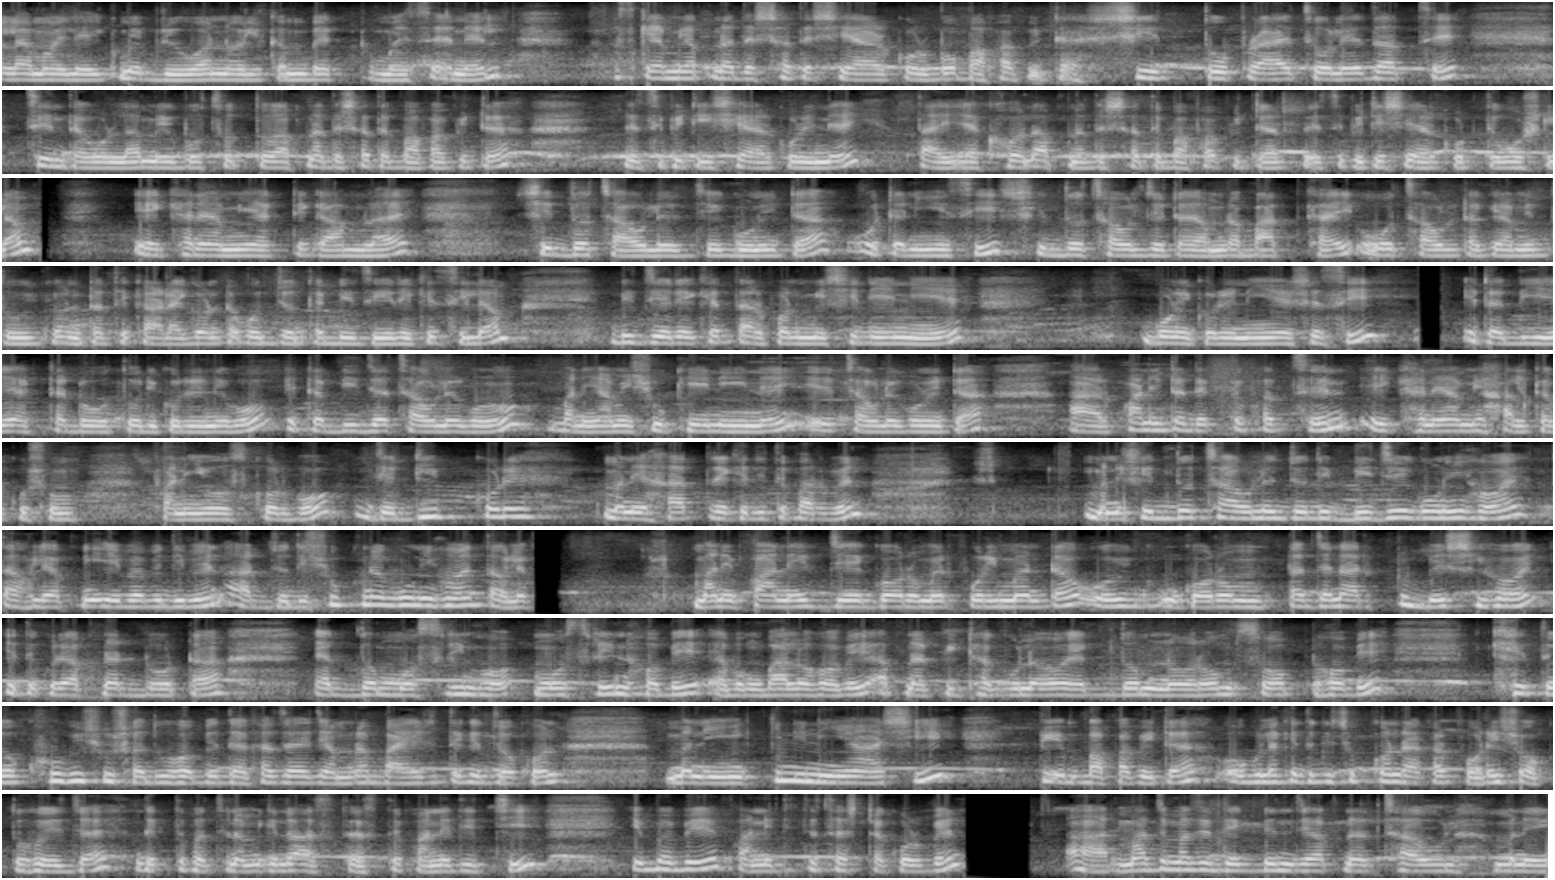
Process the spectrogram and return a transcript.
আসসালামু আলাইকুম everyone, welcome back to my channel. আজকে আমি আপনাদের সাথে শেয়ার করব বাফা পিঠা। শীত তো প্রায় চলে যাচ্ছে, চিন্তা করলাম এই বছর তো আপনাদের সাথে বাফা পিঠা রেসিপিটি শেয়ার করি নাই, তাই এখন আপনাদের সাথে বাফা পিঠার রেসিপিটি শেয়ার করতে বসলাম। এইখানে আমি একটি গামলায় সিদ্ধ চাউলের যে গুঁড়িটা, ওটা নিয়েছি। সিদ্ধ চাউল যেটা আমরা ভাত খাই, ও চাউলটাকে আমি দুই ঘণ্টা থেকে আড়াই ঘণ্টা পর্যন্ত ভিজিয়ে রেখেছিলাম। ভিজিয়ে রেখে তারপর মেশিনে নিয়ে গুঁড়ি করে নিয়ে এসেছি। এটা দিয়ে একটা ডো তৈরি করে নেব। এটা ভিজা চাউলের গুঁড়ো মানে আমি শুকিয়ে নিয়ে নেই এই চাউলের গুঁড়িটা। আর পানিটা দেখতে পাচ্ছেন, এইখানে আমি হালকা কুসুম পানি ইউজ করব, যে ডিপ করে মানে হাত রেখে দিতে পারবেন। মানে সিদ্ধ চাউলের যদি ভিজে গুঁড়ি হয়, তাহলে আপনি এইভাবে দিবেন। আর যদি শুকনো গুঁড়ি হয়, তাহলে মানে পানির যে গরমের পরিমাণটা, ওই গরমটা যেন আর একটু বেশি হয়, এতে করে আপনার ডোটা একদম মসৃণ মসৃণ হবে এবং ভালো হবে। আপনার পিঠাগুলোও একদম নরম, সফট হবে। খেতেও খুবই সুস্বাদু হবে। দেখা যায় যে আমরা বাইরে থেকে যখন মানে কিনে নিয়ে আসি বাপা পিঠা, ওগুলো কিন্তু কিছুক্ষণ রাখার পরে শক্ত হয়ে যায়। দেখতে পাচ্ছেন আমি কিন্তু আস্তে আস্তে পানি দিচ্ছি। এভাবে পানি দিতে চেষ্টা করবেন। আর মাঝে মাঝে দেখবেন যে আপনার চাউল মানে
